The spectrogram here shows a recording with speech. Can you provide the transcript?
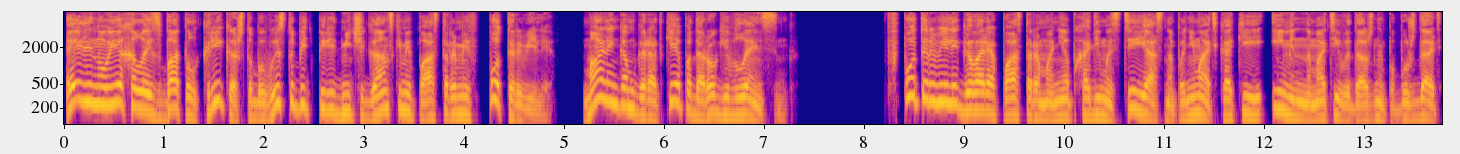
Эллен уехала из Батл-Крика, чтобы выступить перед мичиганскими пасторами в Поттервилле, маленьком городке по дороге в Лэнсинг. В Поттервилле, говоря пасторам о необходимости ясно понимать, какие именно мотивы должны побуждать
